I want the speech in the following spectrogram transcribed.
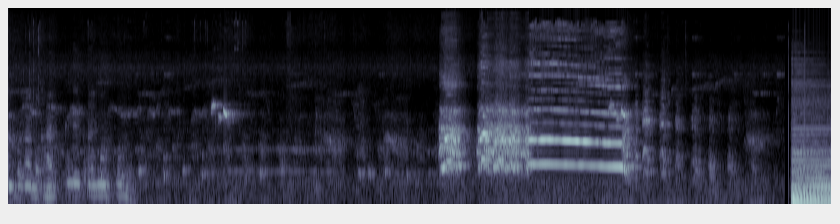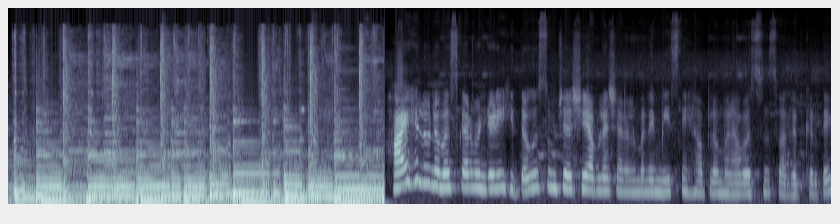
मांजरा घातली का नको? हाय हॅलो नमस्कार मंडळी. हितगुज तुमच्याशी आपल्या चॅनलमध्ये मी स्नेहा आपलं मनापासून स्वागत करते.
